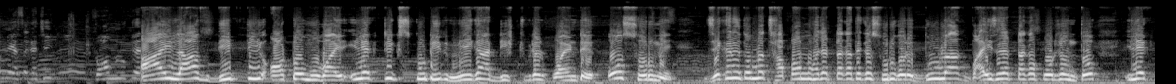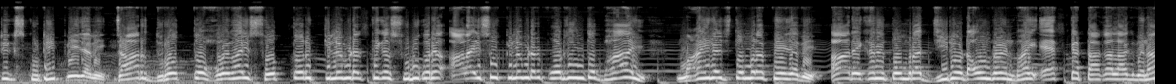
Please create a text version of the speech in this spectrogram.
আমি এসে গেছি তমলুকের I love Dipti automobile electric স্কুটির মেগা ডিস্ট্রিবিউটর পয়েন্টে ও শোরুমে যেখানে তোমরা ছাপ্পান্ন হাজার টাকা থেকে শুরু করে দু লাখ বাইশ হাজার টাকা পর্যন্ত ইলেকট্রিক স্কুটি পেয়ে যাবে। যার দূরত্ব হবে ভাই সত্তর কিলোমিটার থেকে শুরু করে আড়াইশো কিলোমিটার পর্যন্ত ভাই মাইলেজ তোমরা পেয়ে যাবে। আর এখানে তোমরা জিরো ডাউন পেমেন্ট ভাই একটা টাকা লাগবে না।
